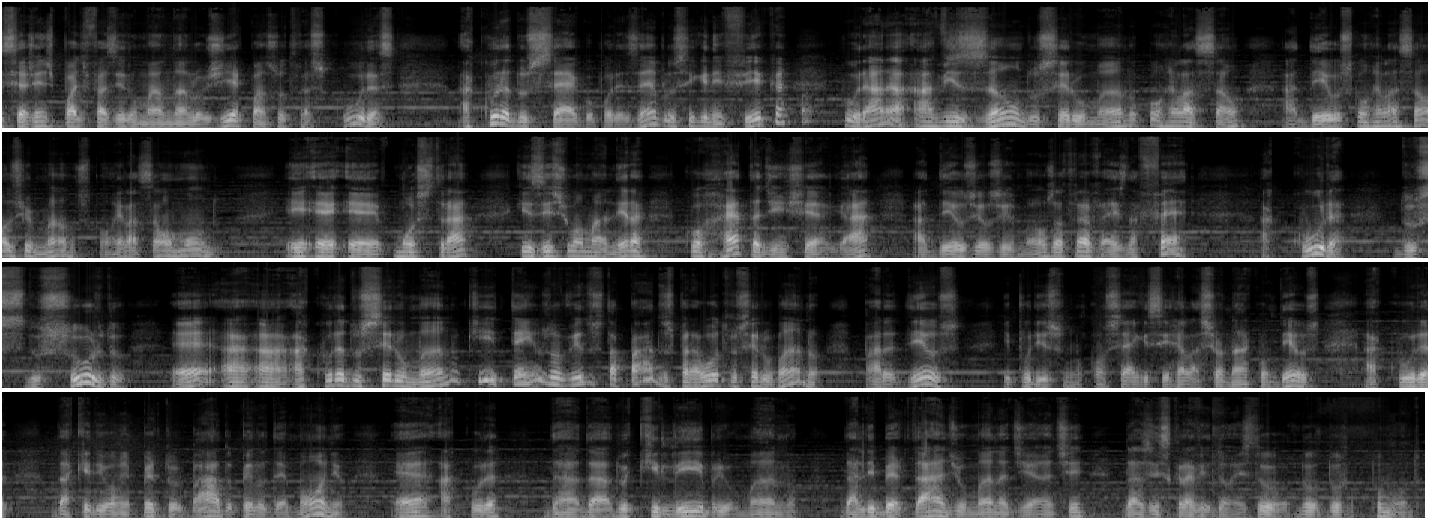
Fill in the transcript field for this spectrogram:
se a gente pode fazer uma analogia com as outras curas, a cura do cego, por exemplo, significa curar a, a, visão do ser humano com relação a Deus, com relação aos irmãos, com relação ao mundo. E, é, é mostrar que existe uma maneira correta de enxergar a Deus e aos irmãos através da fé. A cura do, do surdo é a, a, a, cura do ser humano que tem os ouvidos tapados para outro ser humano, para Deus, e por isso não consegue se relacionar com Deus. A cura daquele homem perturbado pelo demônio é a cura da, da, do equilíbrio humano, da liberdade humana diante das escravidões do, do, do, do mundo.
